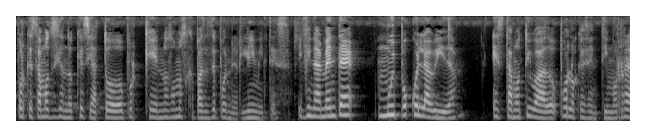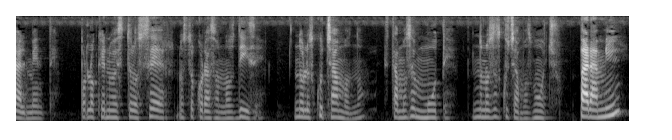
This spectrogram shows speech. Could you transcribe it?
por qué estamos diciendo que sí a todo, por qué no somos capaces de poner límites. Y finalmente, muy poco en la vida está motivado por lo que sentimos realmente, por lo que nuestro ser, nuestro corazón nos dice. No lo escuchamos, ¿no? Estamos en mute, no nos escuchamos mucho. Para mí,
